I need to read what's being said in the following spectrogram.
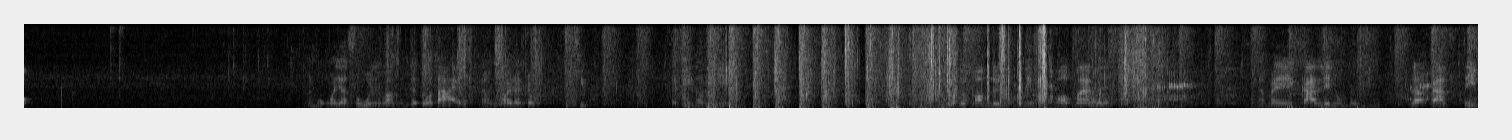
กงั้นผม ก็จะสู้จนกว่าผมจะตัวตาย แล้วผมก็จะจบคลิปแต่เพียงเท่านี้ด้วยความลื่นของมันนี่ผมชอบมากเลยมันทำให้การเล่นของผม และการสตรีม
